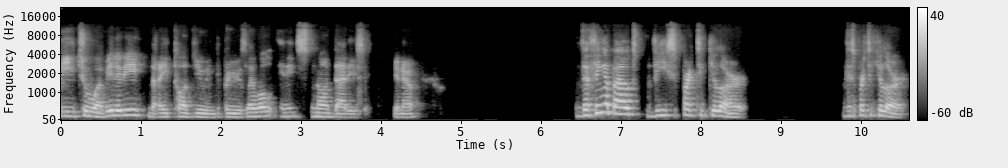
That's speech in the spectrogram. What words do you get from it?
B2 ability that I taught you in the previous level, and it's not that easy, you know? The thing about this particular, this particular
